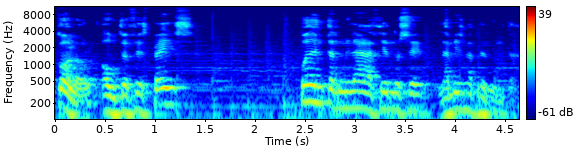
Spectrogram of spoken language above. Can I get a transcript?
Color Out of Space pueden terminar haciéndose la misma pregunta.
